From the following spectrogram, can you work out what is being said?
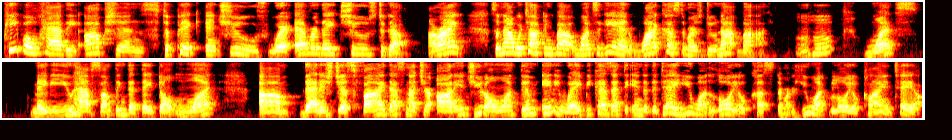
people have the options to pick and choose wherever they choose to go. All right. So now we're talking about once again why customers do not buy. Mm-hmm. Once maybe you have something that they don't want, um, that is just fine. That's not your audience. You don't want them anyway, because at the end of the day, you want loyal customers. You want loyal clientele.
